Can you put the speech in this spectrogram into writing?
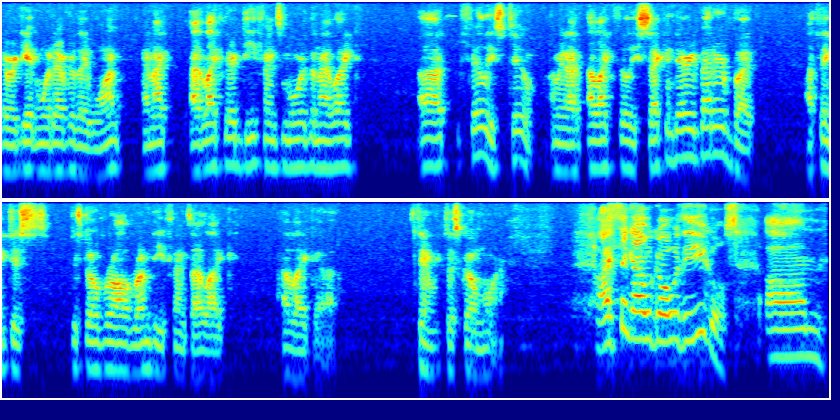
they were getting whatever they want, and I I like their defense more than I like uh, Phillies too. I mean, I, I like Philly's secondary better, but I think just just overall run defense, I like I like uh, San Francisco more. I think I would go with the Eagles. Um,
